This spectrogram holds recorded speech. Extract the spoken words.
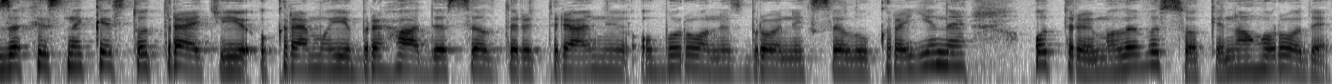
Захисники 103-ї окремої бригади сил територіальної оборони збройних сил України отримали високі нагороди.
